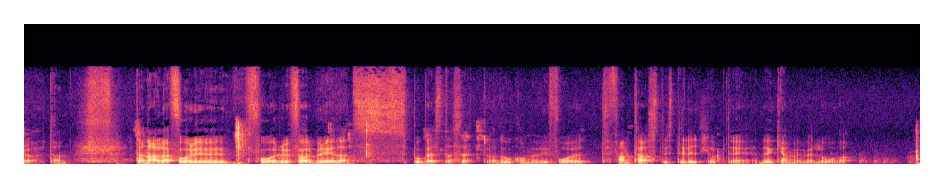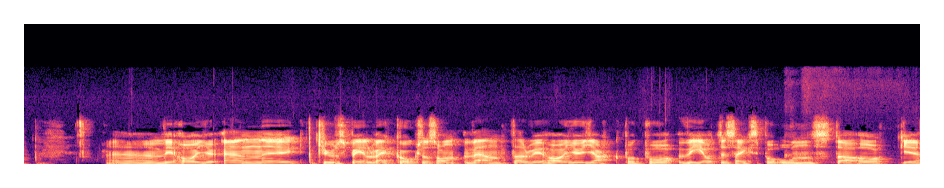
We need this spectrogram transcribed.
då, utan utan alla får, får förberedas på bästa sätt. Och då kommer vi få ett fantastiskt Elitlopp, det, det kan vi väl lova. Eh, vi har ju en eh, kul spelvecka också som väntar. Vi har ju jackpot på V86 på onsdag och eh,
